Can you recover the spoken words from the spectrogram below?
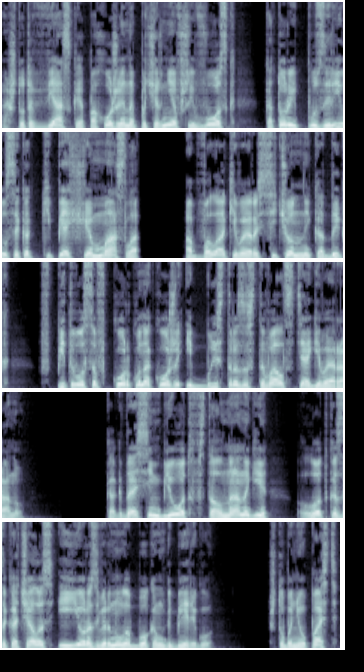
а что-то вязкое, похожее на почерневший воск, который пузырился, как кипящее масло, обволакивая рассеченный кадык, впитывался в корку на коже и быстро застывал, стягивая рану. Когда симбиот встал на ноги, лодка закачалась и ее развернуло боком к берегу. Чтобы не упасть,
